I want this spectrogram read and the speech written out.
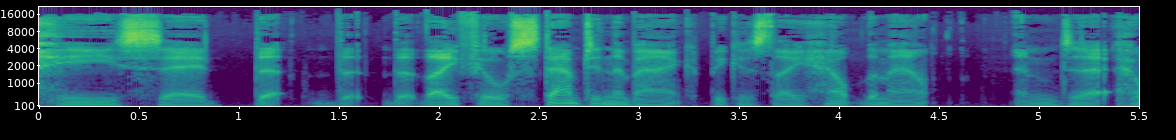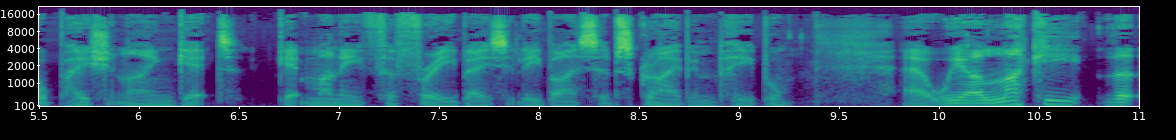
he said that, that, that they feel stabbed in the back because they help them out and uh, help Patient Line get get money for free, basically by subscribing people. Uh, we are lucky that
